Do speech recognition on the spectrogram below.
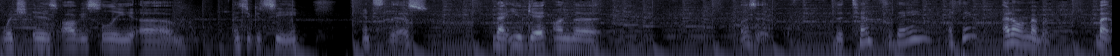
which is obviously, um, as you can see, it's this that you get on the, what is it, the 10th day, I think? I don't remember. But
